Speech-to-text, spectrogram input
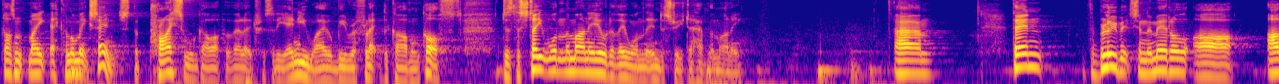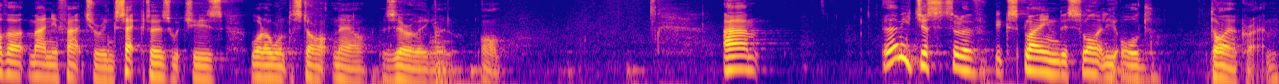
doesn't make economic sense. The price will go up of electricity anyway, will be reflect the carbon costs. Does the state want the money or do they want the industry to have the money? Um, then the blue bits in the middle are other manufacturing sectors, which is what I want to start now zeroing in on. Um, let me just sort of explain this slightly odd diagram.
